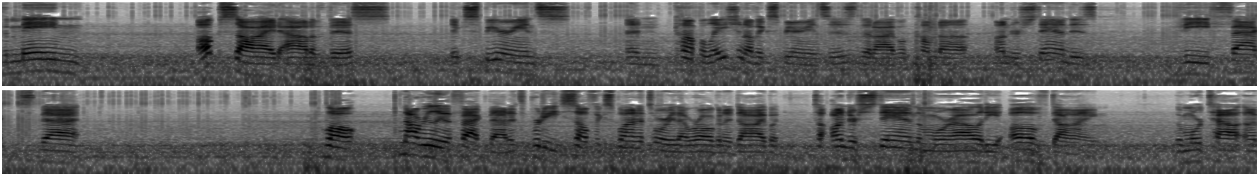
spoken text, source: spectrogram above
the main upside out of this experience and compilation of experiences that I've come to understand is the fact that, well, not really the fact that it's pretty self explanatory that we're all going to die, but to understand the morality of dying, the mortal I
